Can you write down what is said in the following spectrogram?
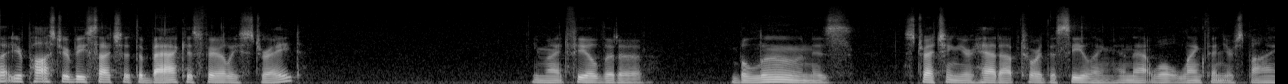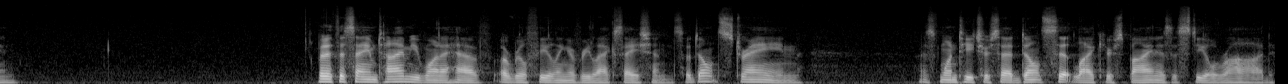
Let your posture be such that the back is fairly straight. You might feel that a balloon is stretching your head up toward the ceiling, and that will lengthen your spine. But at the same time, you want to have a real feeling of relaxation. So don't strain. As one teacher said, don't sit like your spine is a steel rod.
